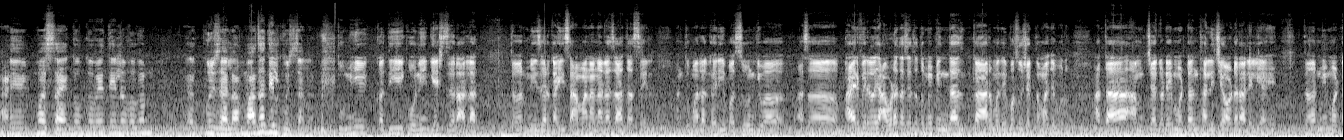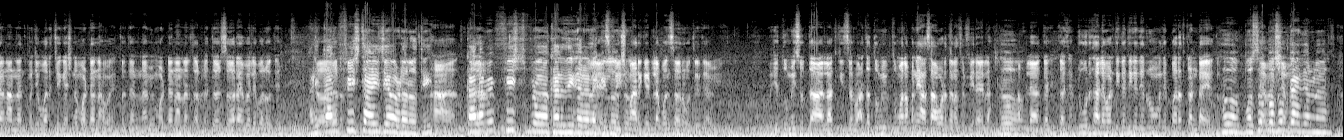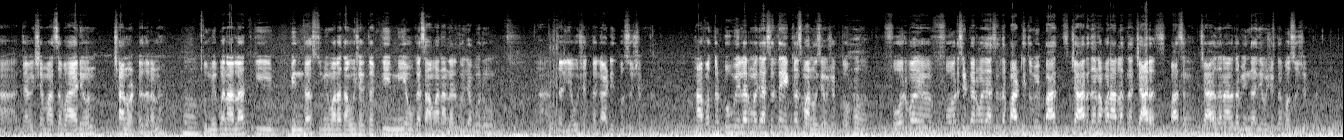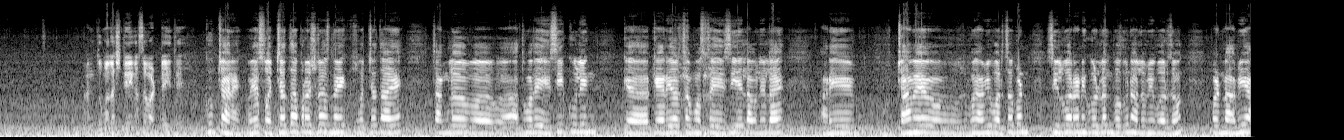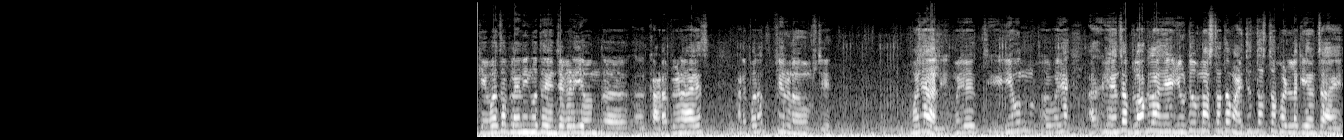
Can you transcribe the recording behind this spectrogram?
आणि मस्त आहे. गुबगुबे दिलू बघून खुश झाला माझा दिल खुश झाला. तुम्ही कधी कोणी गेस्ट जर आलात तर मी जर काही सामान आणायला जात असेल आणि तुम्हाला घरी बसून किंवा असं बाहेर फिरायला आवडत असेल तर तुम्ही बिंदा कारमध्ये बसू शकता माझ्याबरोबर. आता आमच्याकडे मटन थालीची ऑर्डर आलेली आहे. तर मी मटन आणत म्हणजे वरचे गेस्टनं मटन हवं आहे तर त्यांना मी मटन आणायला चाललो तर सर अवेलेबल होते. आणि काल फिश थाळीची ऑर्डर होती. हा. काल आम्ही फिश खरेदी करायला गेलो फिश मार्केटला पण सर होते त्यावेळी. म्हणजे तुम्ही सुद्धा आलात की सर्व आता तुम्ही तुम्हाला पण हे असं आवडतं ना असं फिरायला हो. आपल्या कधी कधी टूर झाल्यावरती कधी कधी रूममध्ये परत कंटाळा येतो हो बसून त्यापेक्षा- बसून काय करणार हा त्यापेक्षा मग असं बाहेर येऊन छान वाटतं जरा ना हो. तुम्ही पण आलात की बिंदास तुम्ही मला सांगू शकता की मी येऊ का सामान आणायला तुझ्या बरोबर हा तर येऊ शकता गाडीत बसू शकता हा फक्त टू व्हीलरमध्ये असेल तर एकच माणूस येऊ शकतो हो. फोर फोर सीटरमध्ये असेल तर पाठी तुम्ही पाच चार जण पण आलात ना चारच पाच नाही. चार जण आला तर बिंदास येऊ शकता बसू शकता तुम्हाला स्टे कसं वाटतं इथे? खूप छान आहे. म्हणजे स्वच्छता प्रश्नच नाही स्वच्छता आहे. चांगलं आतमध्ये ए सी कुलिंग कॅरियरचा मस्त ए सी लावलेला आहे. आणि छान आहे म्हणजे आम्ही वरचं पण सिल्वर आणि गोल्डन बघून आलो मी वर जाऊन. पण आम्ही केव्हाचं प्लॅनिंग होतं यांच्याकडे येऊन खाणं पिणं आहेच आणि परत फिरणं होमस्टे मजा आली. म्हणजे येऊन म्हणजे यांचा ब्लॉगला हे युट्यूब नसतं तर माहितीच नसतं पडलं की यांचं आहे.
